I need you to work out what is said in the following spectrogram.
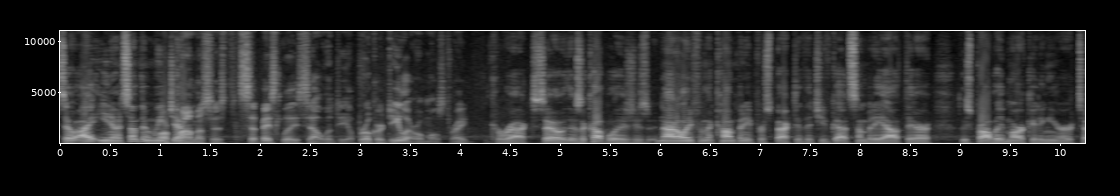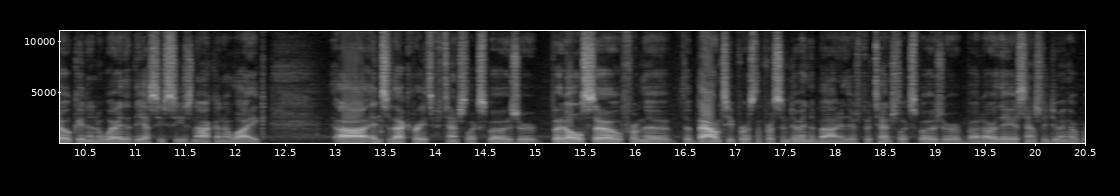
So I, you know, it's something we or promises, so basically sell the deal. Broker dealer almost, right? Correct. So there's a couple of issues, not only from the company perspective that you've got somebody out there who's probably marketing your token in a way that the SEC is not going to like, uh, and so that creates potential exposure. But also from the, the bounty person, the person doing the bounty, there's potential exposure But are they essentially doing a,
